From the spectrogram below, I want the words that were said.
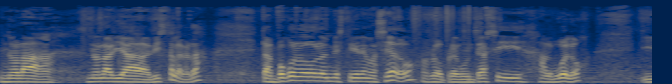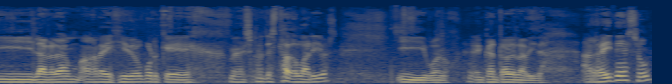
no la, no la había visto, la verdad. Tampoco lo, lo investigué demasiado, os lo pregunté así al vuelo y la verdad agradecido porque me habéis contestado varios y bueno, encantado de la vida. A raíz de eso,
